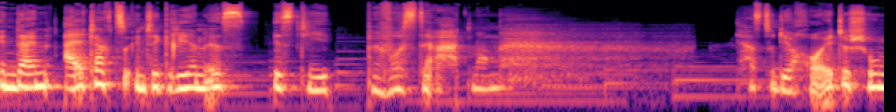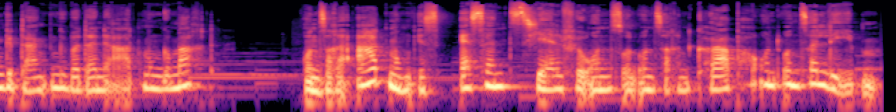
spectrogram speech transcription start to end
in deinen Alltag zu integrieren ist, ist die bewusste Atmung. Hast du dir heute schon Gedanken über deine Atmung gemacht? Unsere Atmung ist essentiell für uns und unseren Körper und unser Leben.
